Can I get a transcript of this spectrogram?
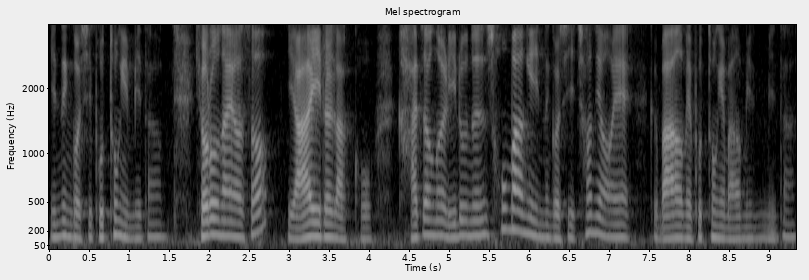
있는 것이 보통입니다. 결혼하여서 이 아이를 낳고 가정을 이루는 소망이 있는 것이 처녀의 그 마음의 보통의 마음입니다.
